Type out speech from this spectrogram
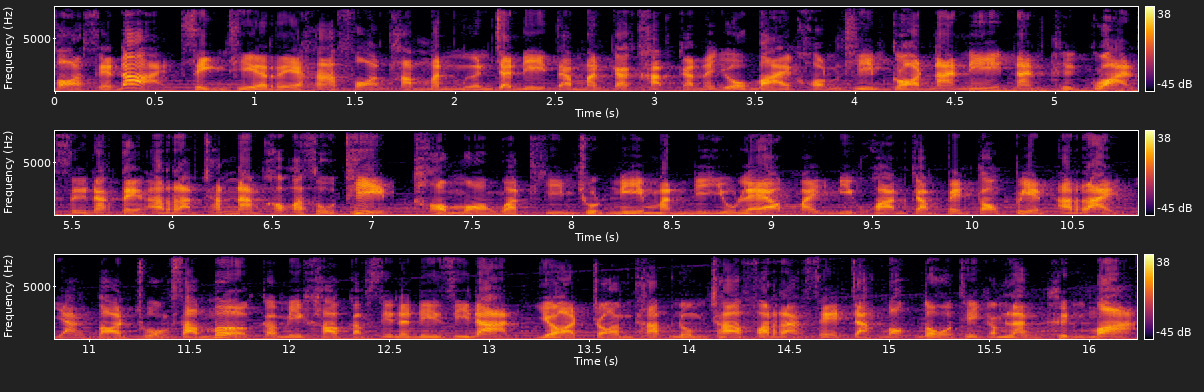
ฟอร์ดเสียได้ สิ่งที่เรฮาฟอร์ดทำมันเหมือนจะดี แต่มันก็ขัดกับนโยบายของทีมก่อนหน้านี้ นั่นคือกวานซื้อนักเตะอาหรับชั้นนำเข้ามาสู่ทีม เขามองว่าทีมชุดนี้มันดีอยู่แล้วไม่มีความจำเป็นต้องเปลี่ยนอะไร อย่างตอนช่วงซัมเมอร์ก็มีข่าวกับซินาดีซีดาน ยอดจอมทัพหนุ่มชาวฝรั่งเศสจากบอกโดที่กำลังขึ้นมาก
